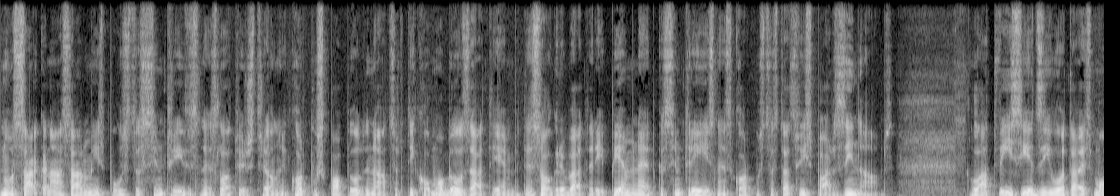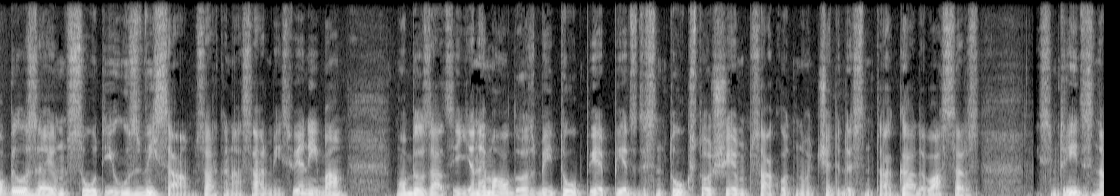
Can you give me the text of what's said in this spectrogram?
No sarkanās armijas puses tas 130. Latvijas strēlnieku korpus papildināts ar tikko mobilizētiem, bet es vēl gribētu arī pieminēt, ka 130. korpus tas tāds vispār zināms. Latvijas iedzīvotājus mobilizēja un sūtīja uz visām sarkanās armijas vienībām. Mobilizācija, ja nemaldos, bija tuvu pie 50 tūkstošiem, sākot no 40. gada vasaras. 130.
